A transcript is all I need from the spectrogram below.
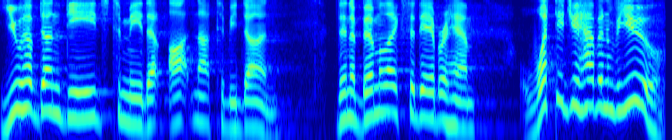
You have done deeds to me that ought not to be done. Then Abimelech said to Abraham, What did you have in view?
